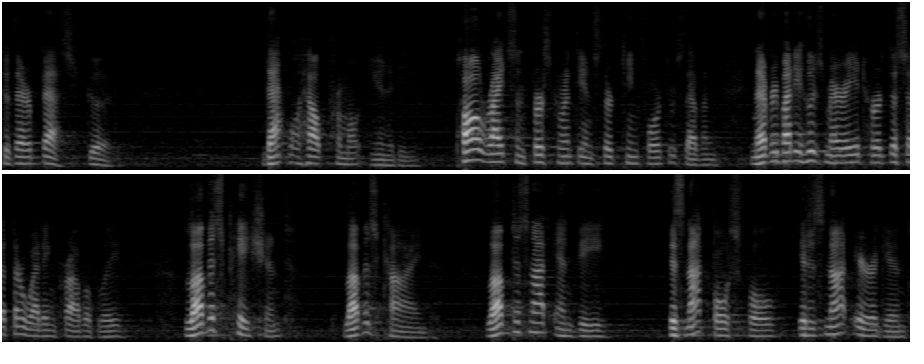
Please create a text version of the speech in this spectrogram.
to their best good. That will help promote unity. Paul writes in 1 Corinthians 13, 4 through 7, and everybody who's married heard this at their wedding probably. Love is patient, love is kind, love does not envy, is not boastful, it is not arrogant,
